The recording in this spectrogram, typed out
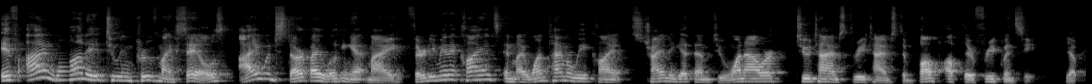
if I wanted to improve my sales, I would start by looking at my 30 minute clients and my one time a week clients, trying to get them to one hour, two times, three times to bump up their frequency. Yep.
